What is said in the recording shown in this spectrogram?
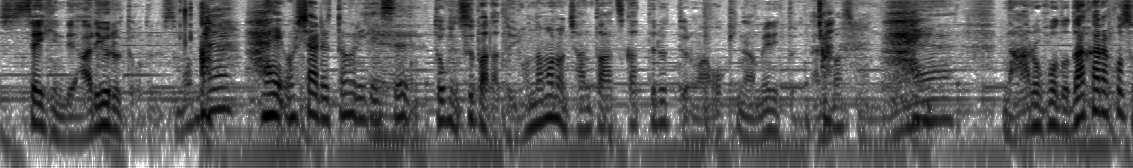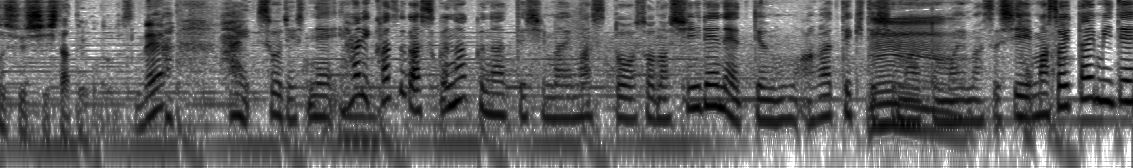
製品であり得るってことですもんね。はいおっしゃる通りです、えー、特にスーパーだといろんなものをちゃんと扱ってるっていうのは大きなメリットになりますもんね。はい、なるほどだからこそ出資したということですね。はいそうですねやはり数が少なくなってしまいますと、うん、その仕入れ値っていうのも上がってきてしまうと思いますし、うまあ、そういった意味で、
